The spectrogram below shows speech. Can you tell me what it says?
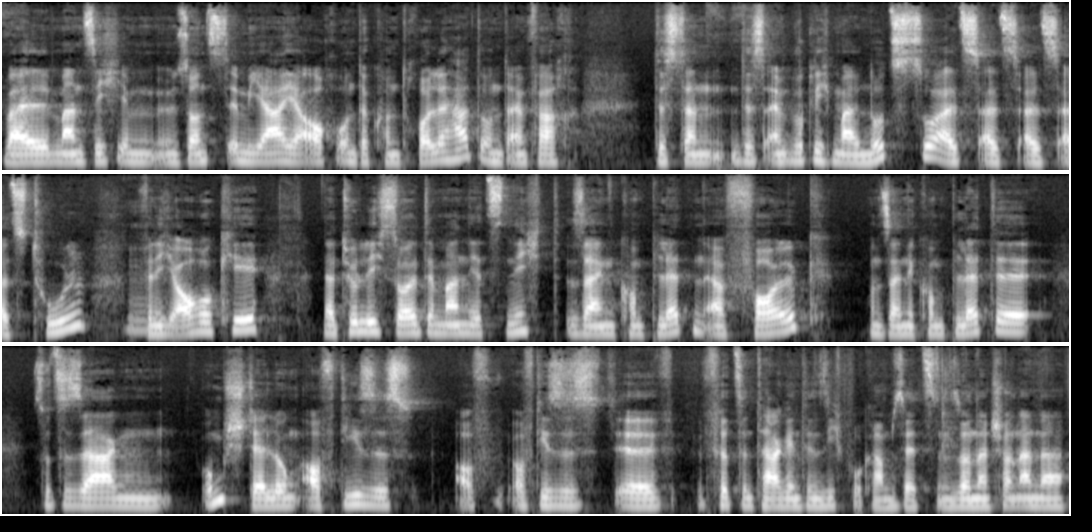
weil man sich im, im sonst im Jahr ja auch unter Kontrolle hat und einfach das dann das wirklich mal nutzt so als als als als Tool finde ich auch okay. natürlich sollte man jetzt nicht seinen kompletten Erfolg und seine komplette sozusagen Umstellung auf dieses auf, auf dieses äh, 14 Tage Intensivprogramm setzen, sondern schon an einer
